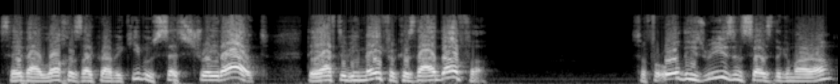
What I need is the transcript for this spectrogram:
say that halacha is like Rabbi Akiva, who says straight out they have to be made for because the adafa. So for all these reasons, says the Gemara,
